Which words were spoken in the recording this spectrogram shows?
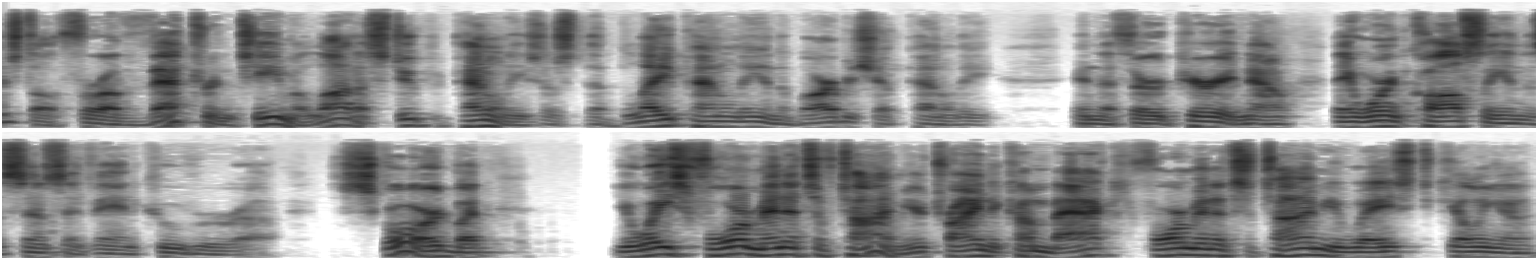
just a, for a veteran team a lot of stupid penalties. There's the Blais penalty and the Barbashev penalty in the third period. Now they weren't costly in the sense that Vancouver uh, scored, but you waste four minutes of time. You're trying to come back. Four minutes of time you waste killing a,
